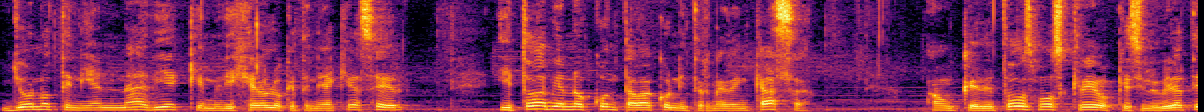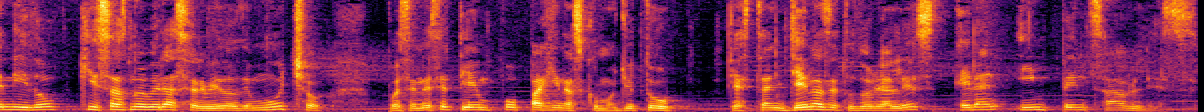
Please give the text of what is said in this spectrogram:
Yo no tenía nadie que me dijera lo que tenía que hacer y todavía no contaba con internet en casa. Aunque de todos modos creo que si lo hubiera tenido, quizás no hubiera servido de mucho, pues en ese tiempo páginas como YouTube, que están llenas de tutoriales, eran impensables.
